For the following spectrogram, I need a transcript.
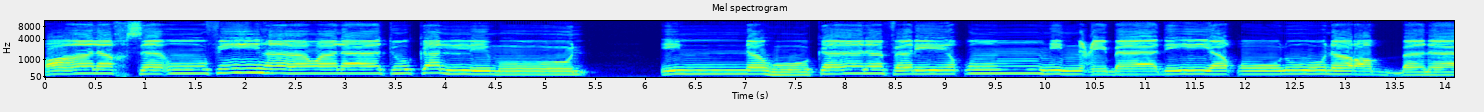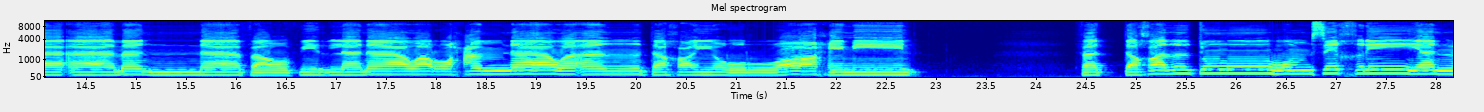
قَالَ اخْسَئُوا فِيهَا وَلَا تُكَلِّمُونِ. إِنَّهُ كَانَ فَرِيقٌ مِّنْ عِبَادِي يَقُولُونَ رَبَّنَا آمَنَّا فَاغْفِرْ لَنَا وَارْحَمْنَا وَأَنتَ خَيْرُ الرَّاحِمِينَ. فَاتَّخَذْتُمُوهُمْ سِخْرِيًّا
